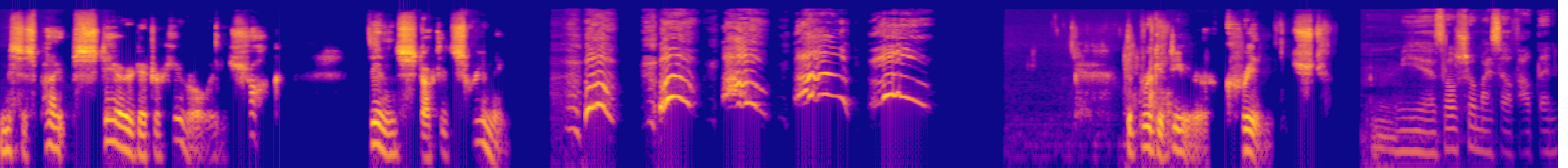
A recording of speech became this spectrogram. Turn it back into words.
Mrs. Pike stared at her hero in shock, then started screaming. Oh! Oh! Oh! Oh! The brigadier cringed. Mm, yes, I'll show myself out then.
